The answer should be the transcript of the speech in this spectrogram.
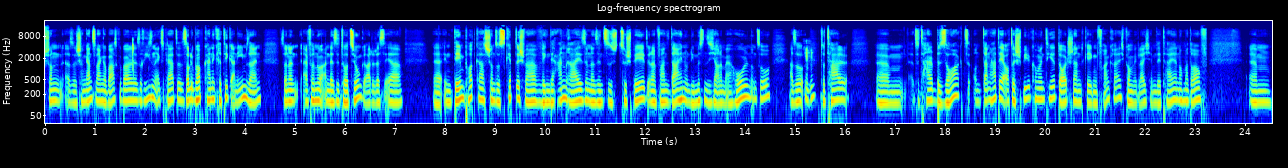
schon, also schon ganz lange Basketball, ist Riesenexperte. Es soll überhaupt keine Kritik an ihm sein, sondern einfach nur an der Situation gerade, dass er in dem Podcast schon so skeptisch war wegen der Anreise und dann sind sie zu spät und dann fahren sie dahin und die müssen sich ja auch noch mal erholen und so. Also Mhm. total, ähm, total besorgt. Und dann hat er auch das Spiel kommentiert, Deutschland gegen Frankreich. Kommen wir gleich im Detail ja nochmal drauf. Ähm,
